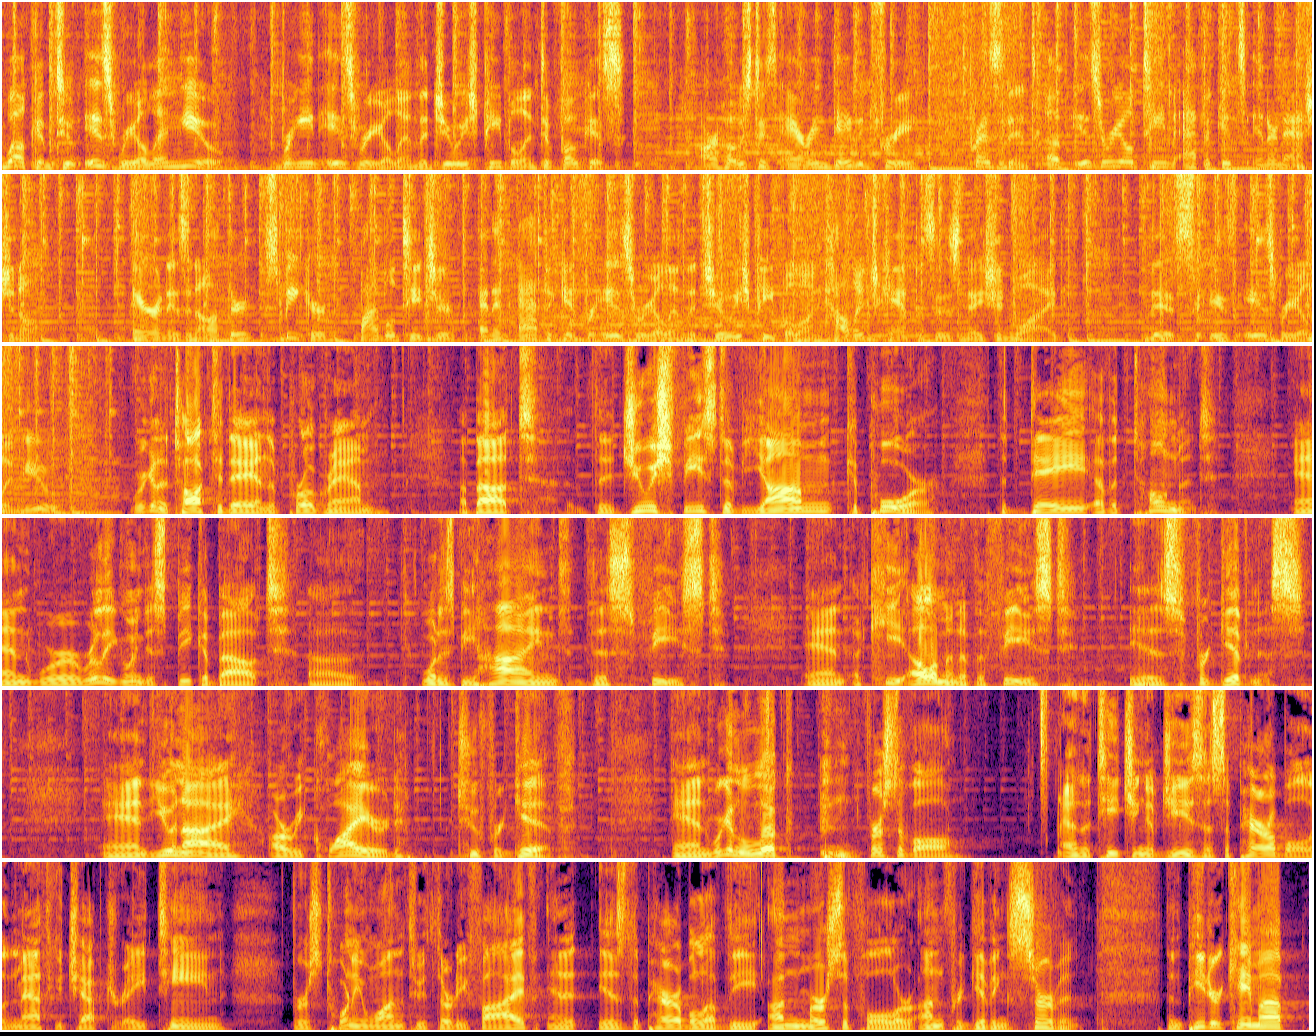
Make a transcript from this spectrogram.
Welcome to Israel and You, bringing Israel and the Jewish people into focus. Our host is Aaron David Fruh, president of Israel Team Advocates International. Aaron is an author, speaker, Bible teacher, and an advocate for Israel and the Jewish people on college campuses nationwide. This is Israel and You. We're going to talk today in the program about the Jewish feast of Yom Kippur, the Day of Atonement. And we're really going to speak about uh, what is behind this feast. And a key element of the feast is forgiveness. And you and I are required to forgive. And we're going to look, first of all, at the teaching of Jesus, a parable in Matthew chapter 18, verse 21 through 35, and it is the parable of the unmerciful or unforgiving servant. Then Peter came up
